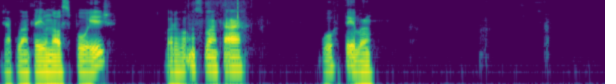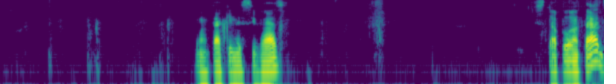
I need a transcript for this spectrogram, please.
Já plantei o nosso poejo. Agora vamos plantar o hortelã. Plantar aqui nesse vaso. Está plantado.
